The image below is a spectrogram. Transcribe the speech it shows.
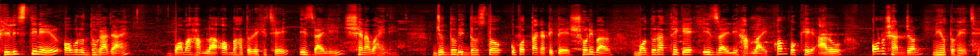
ফিলিস্তিনের অবরুদ্ধ গাজায় বোমা হামলা অব্যাহত রেখেছে ইসরায়েলি সেনাবাহিনী। যুদ্ধবিধ্বস্ত উপত্যকাটিতে শনিবার মধ্যরাত থেকে ইসরায়েলি হামলায় কমপক্ষে আরও উনষাট জন নিহত হয়েছে।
